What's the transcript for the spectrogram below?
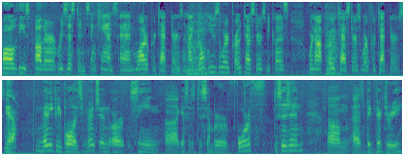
all of these other resistance and camps and water protectors. And Mm-hmm. I don't use the word protesters because we're not protesters, we're protectors. Yeah. Many people, as you mentioned, are seeing, uh, I guess it was December 4th decision um, as big victory.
